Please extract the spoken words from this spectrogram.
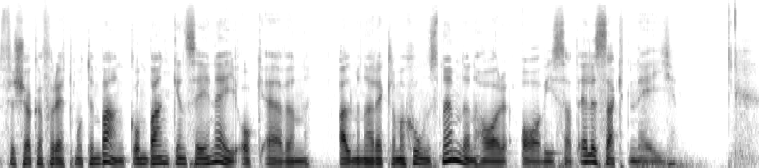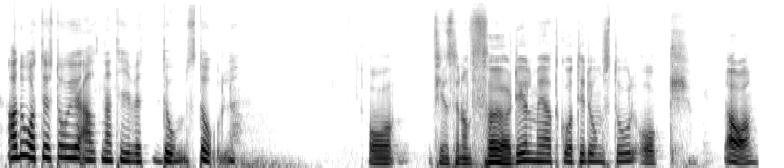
försöka få rätt mot en bank om banken säger nej och även Allmänna reklamationsnämnden har avvisat eller sagt nej? Ja, då återstår ju alternativet domstol. Och finns det någon fördel med att gå till domstol och ja,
